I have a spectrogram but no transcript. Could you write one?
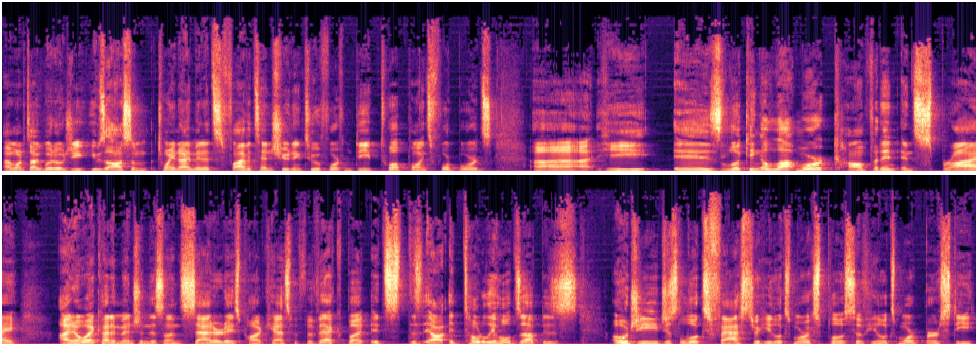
I want to talk about OG. He was awesome. 29 minutes, 5 of 10 shooting, 2 of 4 from deep, 12 points, 4 boards. Uh, he is looking a lot more confident and spry I know I kind of mentioned this on Saturday's podcast with Vivek, but it's uh, it totally holds up. Is OG just looks faster. He looks more explosive. He looks more bursty.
